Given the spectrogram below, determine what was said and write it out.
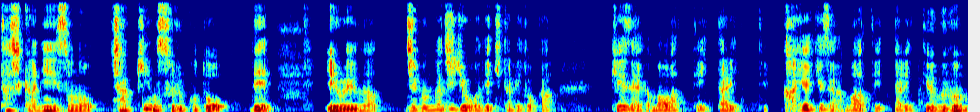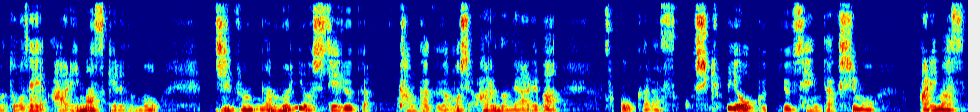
確かにその借金をすることで、いろいろな自分が事業ができたりとか、経済が回っていったりっていう、貨幣経済が回っていったりっていう部分も当然ありますけれども、自分が無理をしている感覚がもしあるのであれば、そこから少し距離を置くっていう選択肢もあります。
